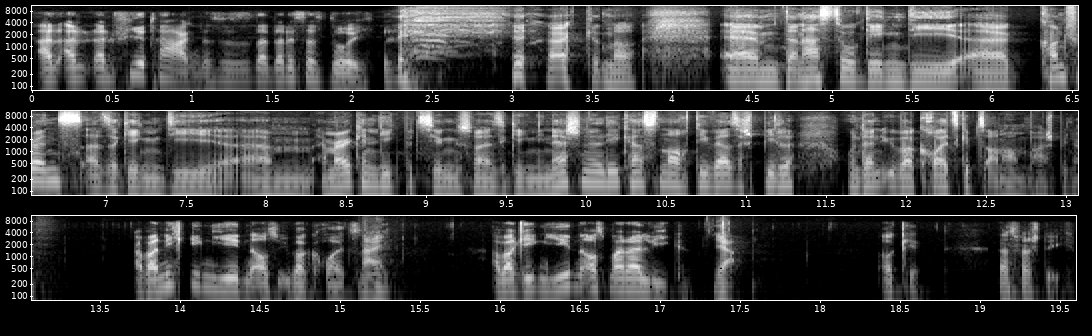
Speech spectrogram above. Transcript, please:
an, an, an vier Tagen, das ist, dann, dann ist das durch. ja, genau. Ähm, dann hast du gegen die äh, Conference, also gegen die ähm, American League beziehungsweise gegen die National League hast du noch diverse Spiele und dann über Kreuz gibt es auch noch ein paar Spiele. Aber nicht gegen jeden aus Überkreuz. Nein. Aber gegen jeden aus meiner League. Ja. Okay, das verstehe ich.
